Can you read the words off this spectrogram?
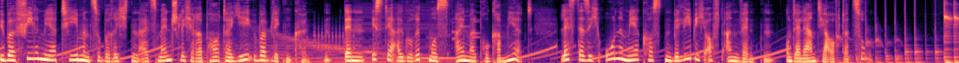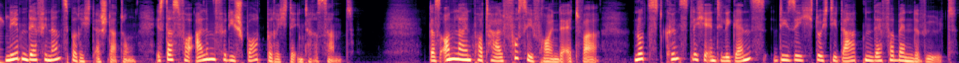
über viel mehr Themen zu berichten, als menschliche Reporter je überblicken könnten. Denn ist der Algorithmus einmal programmiert, lässt er sich ohne Mehrkosten beliebig oft anwenden und er lernt ja auch dazu. Neben der Finanzberichterstattung ist das vor allem für die Sportberichte interessant. Das Online-Portal Fussi-Freunde etwa nutzt künstliche Intelligenz, die sich durch die Daten der Verbände wühlt.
